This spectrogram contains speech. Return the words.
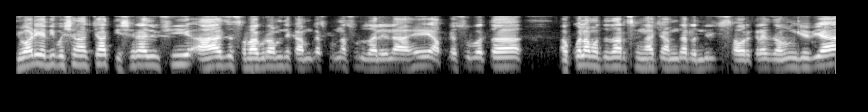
हिवाळी अधिवेशनाच्या तिसऱ्या दिवशी आज सभागृहामध्ये कामकाज पुन्हा सुरू झालेलं आहे. आपल्यासोबत अकोला मतदारसंघाचे आमदार रणधीरजी सावरकर जाणून घेऊया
